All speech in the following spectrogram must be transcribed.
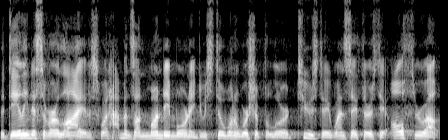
the dailiness of our lives? What happens on Monday morning? Do we still want to worship the Lord? Tuesday, Wednesday, Thursday, all throughout.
